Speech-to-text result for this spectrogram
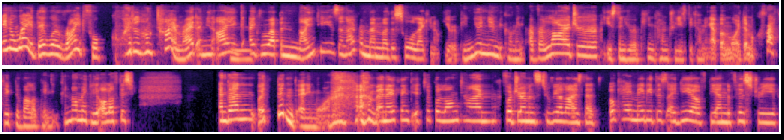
in a way they were right for quite a long time right i mean i mm. i grew up in the 90s and i remember this whole like you know european union becoming ever larger eastern european countries becoming ever more democratic developing economically all of this And then it didn't anymore. um, and I think it took a long time for Germans to realize that, okay, maybe this idea of the end of history,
